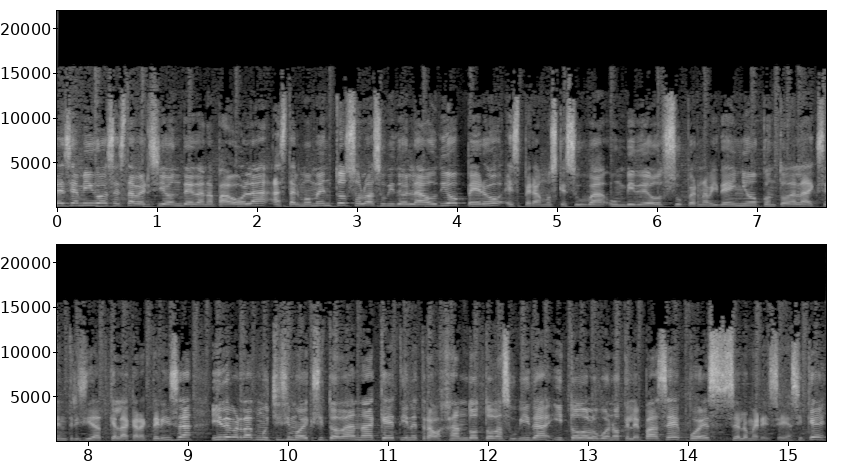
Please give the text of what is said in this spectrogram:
parece amigos esta versión de Dana Paola? Hasta el momento solo ha subido el audio, pero esperamos que suba un video súper navideño con toda la excentricidad que la caracteriza. Y de verdad muchísimo éxito a Dana que tiene trabajando toda su vida y todo lo bueno que le pase pues se lo merece. Así que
